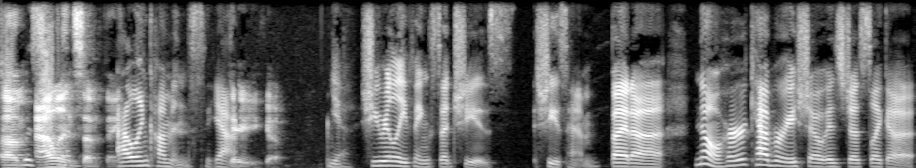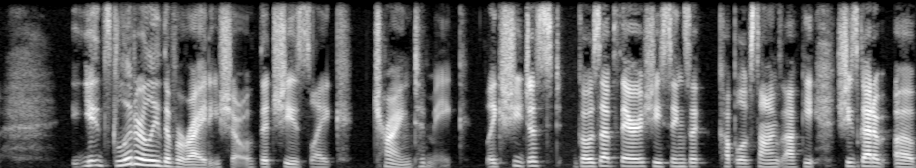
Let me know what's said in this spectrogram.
Um, Alan something. Alan Cumming. Yeah, There you go. yeah. She really thinks that she's she's him, but uh, no, her cabaret show is just like a. It's literally the variety show that she's like trying to make. Like she just goes up there, she sings a couple of songs key. She's got a, a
